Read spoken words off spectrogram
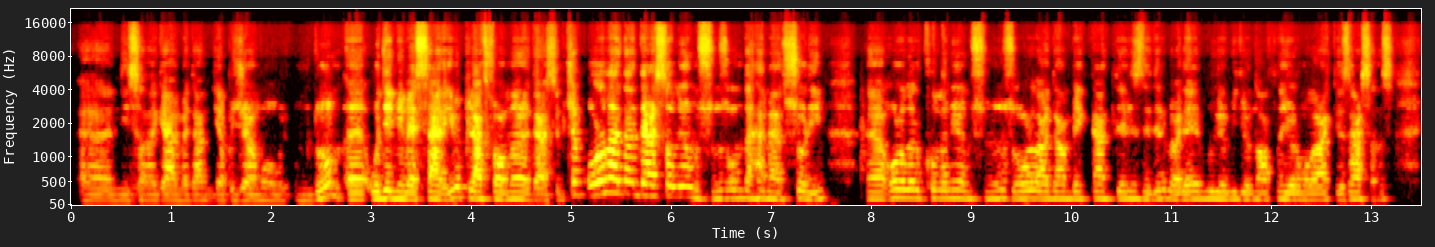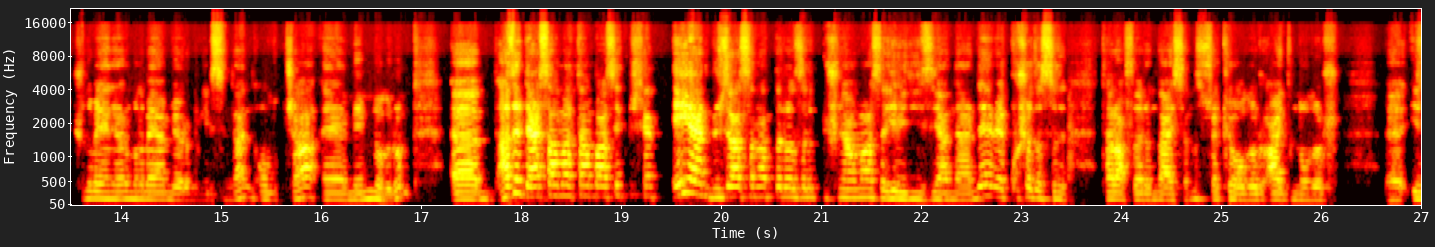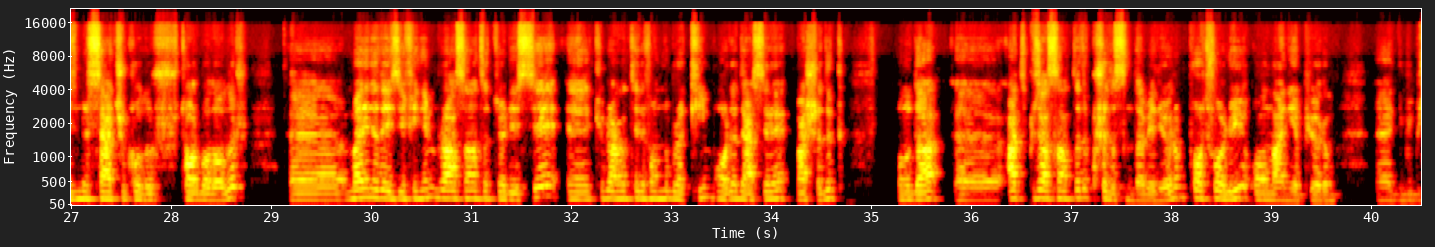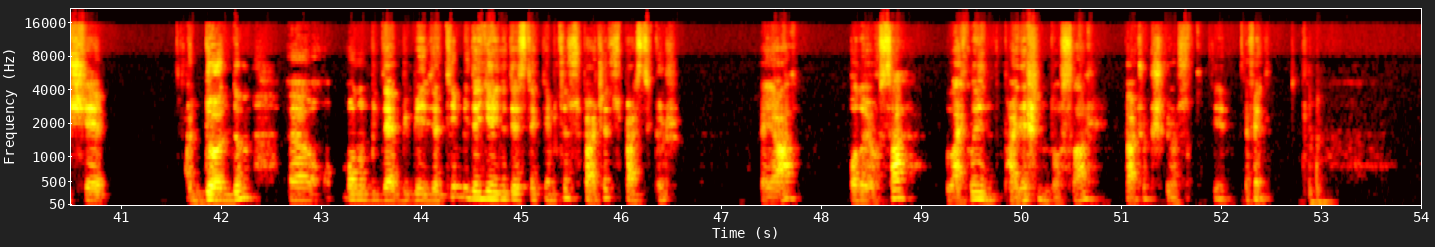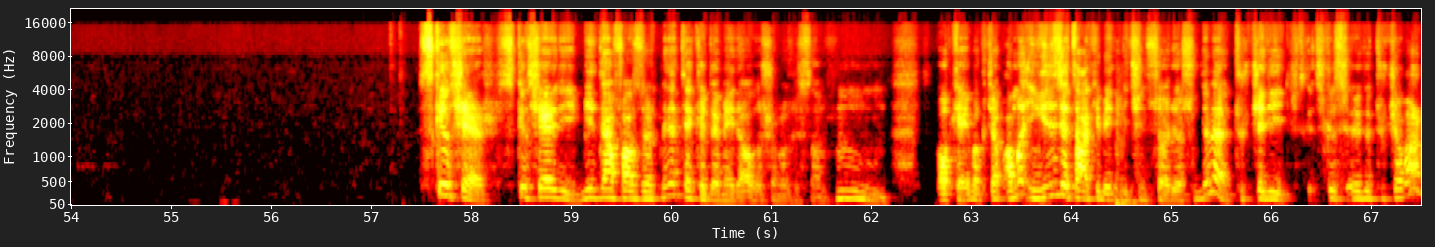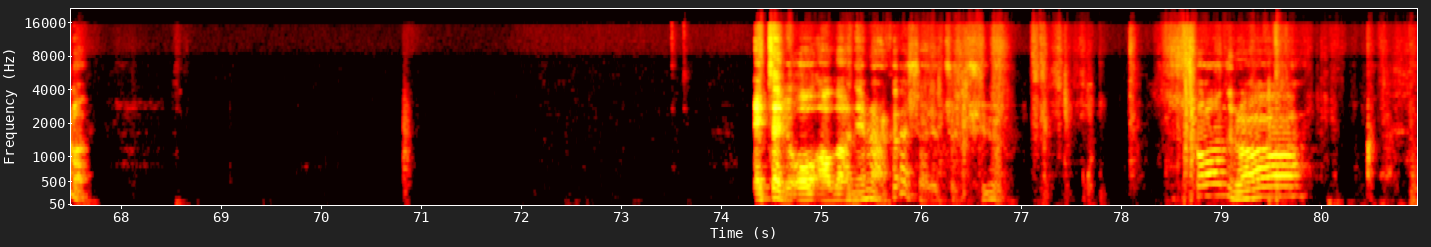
E, Nisan'a gelmeden yapacağımı umduğum e, Udemy vesaire gibi platformlara ders yapacağım. Oralardan ders alıyor musunuz? Onu da hemen sorayım. E, oraları kullanıyor musunuz? Oralardan beklentileriniz nedir? Böyle bu videonun altına yorum olarak yazarsanız şunu beğeniyorum bunu beğenmiyorum gibisinden oldukça e, memnun olurum. E, hazır ders almaktan bahsetmişken eğer güzel sanatları hazırlık düşünen varsa yayını izleyenlerde ve Kuşadası taraflarındaysanız Söke olur, Aydın olur, e, İzmir Selçuk olur, Torbalı olur. E, Marina'dayız efendim. Rahat Sanat Atölyesi. E, Kübra'nın telefonunu bırakayım. Orada derslere başladık. Onu da e, artık güzel sanatları Kuşadası'nda veriyorum. Portfolyoyu online yapıyorum e, gibi bir şey döndüm. E, onu bir de bir belirteyim. Bir de yayını desteklemek için süper chat, süper sticker veya o da yoksa likelayın, paylaşın dostlar. Daha çok iş görürsün diyelim. Efendim. Skillshare. Skillshare değil. Birden fazla öğretmene tek ödemeyle alışmak istiyorum. Hmm. Okey bakacağım. Ama İngilizce takip için söylüyorsun değil mi? Türkçe değil. Skillshare'de Türkçe var mı? E tabi o Allah'ın emri arkadaşlar yapacak bir şey yok. Sonra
